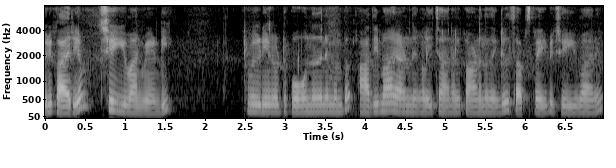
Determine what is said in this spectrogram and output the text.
ഒരു കാര്യം ചെയ്യുവാൻ വേണ്ടി. വീഡിയോയിലോട്ട് പോകുന്നതിന് മുമ്പ് ആദ്യമായാണ് നിങ്ങൾ ഈ ചാനൽ കാണുന്നതെങ്കിൽ സബ്സ്ക്രൈബ് ചെയ്യുവാനും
